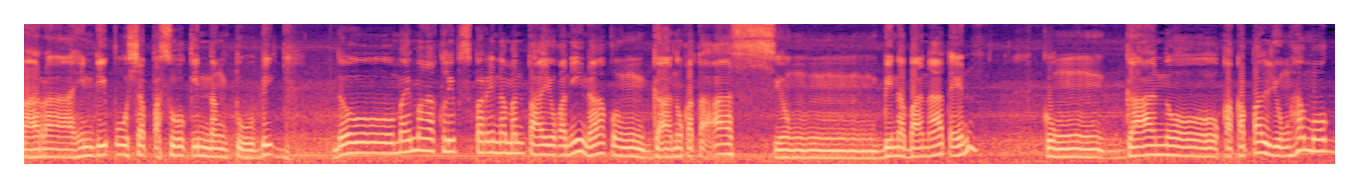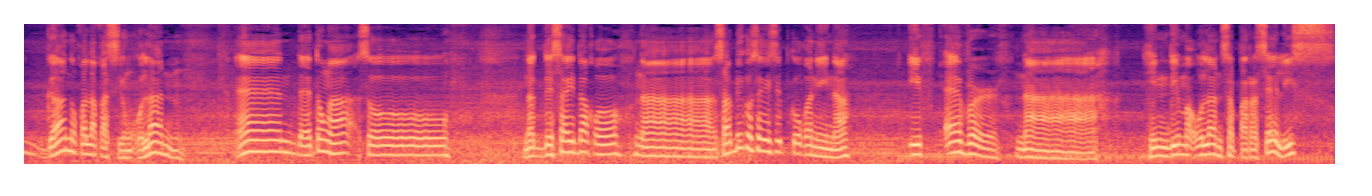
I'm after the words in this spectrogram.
para hindi po siya pasukin ng tubig. Though may mga clips pa rin naman tayo kanina kung gaano kataas yung binaba natin, kung gaano kakapal yung hamog, gaano kalakas yung ulan. And eto nga, so nag-decide ako na sabi ko sa isip ko kanina, if ever na hindi maulan sa Paracelis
